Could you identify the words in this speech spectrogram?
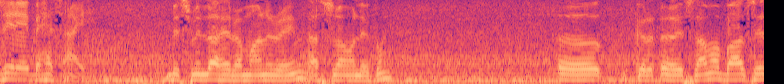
زیر بحث آئے بسم اللہ الرحمن الرحیم السلام علیکم اسلام آباد سے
